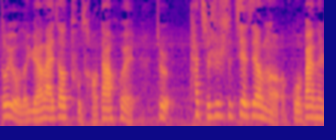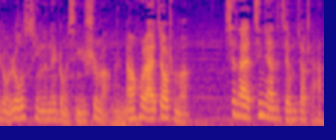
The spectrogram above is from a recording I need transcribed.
都有的，原来叫吐槽大会，就是它其实是借鉴了国外那种 roasting 的那种形式嘛，然后后来叫什么？现在今年的节目叫啥？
